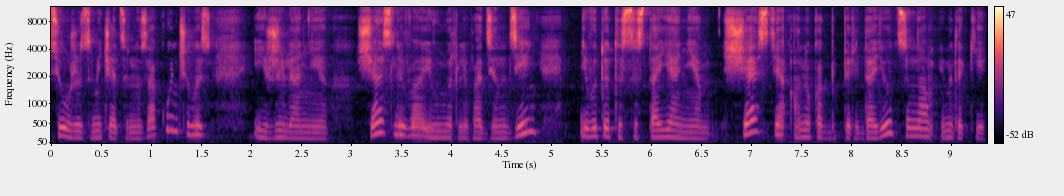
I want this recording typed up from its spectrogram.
все уже замечательно закончилось, и жили они счастливо, и умерли в один день. И вот это состояние счастья, оно как бы передается нам, и мы такие,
